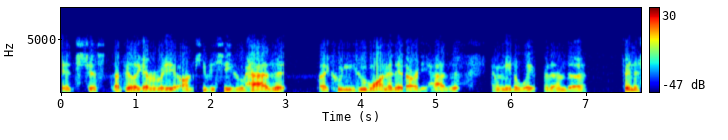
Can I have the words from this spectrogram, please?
it's just I feel like everybody on QVC who has it, like who who wanted it already has it, and we need to wait for them to finish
